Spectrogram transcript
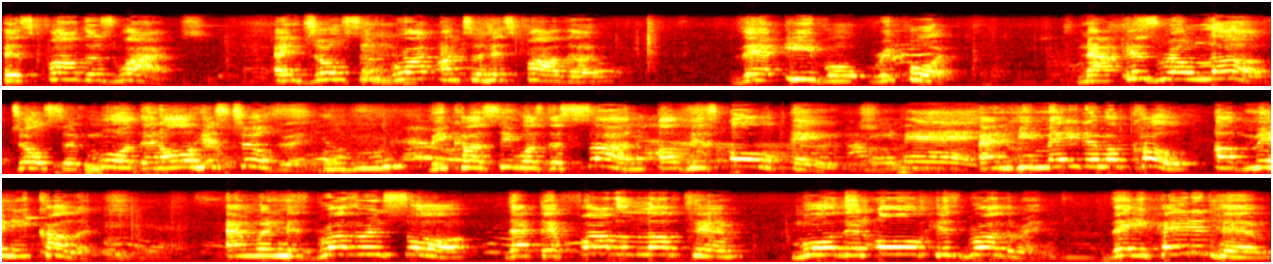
his father's wives. And Joseph brought unto his father their evil report. Now Israel loved Joseph more than all his children mm-hmm. because he was the son of his old age. Amen. And he made him a coat of many colors. And when his brethren saw that their father loved him more than all his brethren, they hated him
